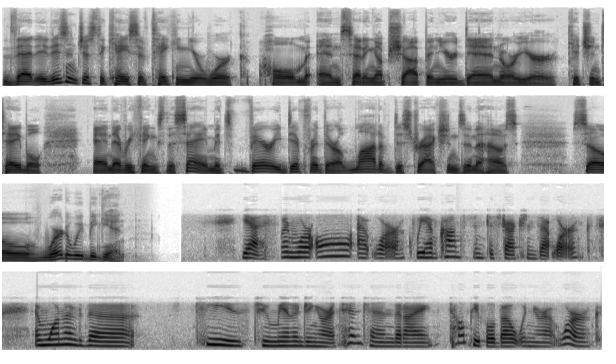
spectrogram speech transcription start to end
that it isn't just a case of taking your work home and setting up shop in your den or your kitchen table and everything's the same. It's very different. There are a lot of distractions in the house. So, where do we begin? Yes, when we're all at work, we have constant distractions at work. And one of the keys to managing your attention that I tell people about when you're at work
